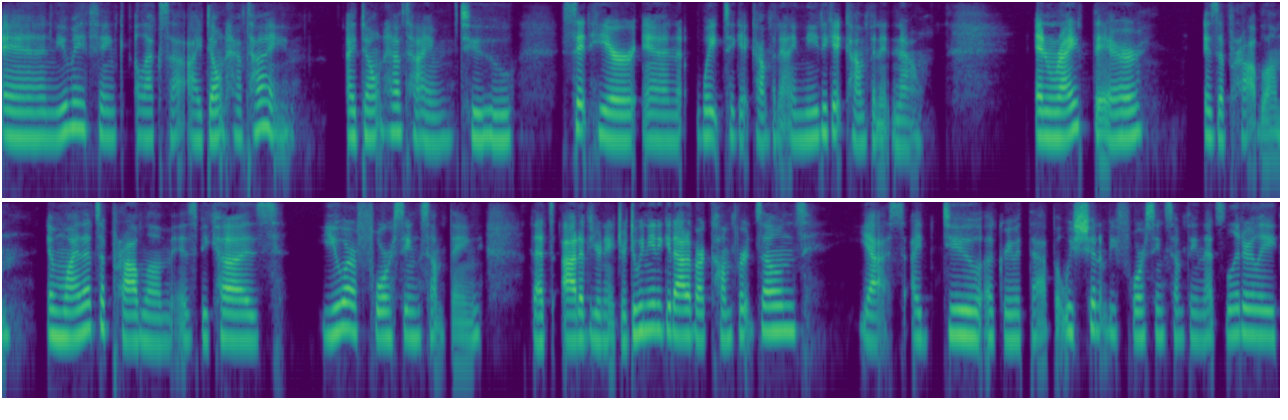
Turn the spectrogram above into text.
And you may think, Alexa, I don't have time. I don't have time to sit here and wait to get confident. I need to get confident now. And right there is a problem. And why that's a problem is because You are forcing something that's out of your nature. Do we need to get out of our comfort zones? Yes, I do agree with that, but we shouldn't be forcing something that's literally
